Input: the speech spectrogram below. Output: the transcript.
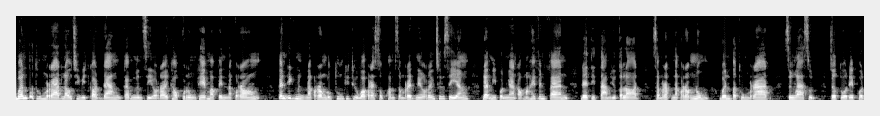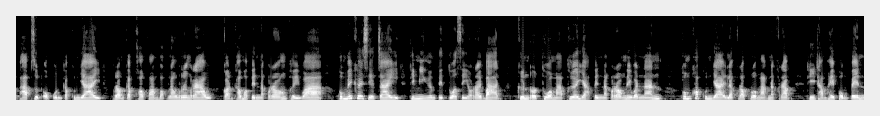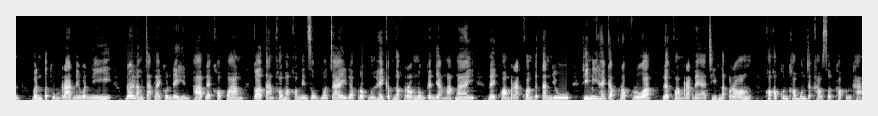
เบิ้ลปทุมราชเล่าชีวิตก่อนดัง กับเงิน 400 เข้ากรุงเทพมาเป็นนักร้อง เป็นอีกหนึ่งนักร้องลูกทุ่งที่ถือว่าประสบความสำเร็จในเรื่องชื่อเสียง และมีผลงานออกมาให้แฟนๆ ได้ติดตามอยู่ตลอดสำหรับนักร้องหนุ่ม เบิ้ลปทุมราช ซึ่งล่าสุดเจ้าตัวได้โพสภาพสุดอบอุ่นกับคุณยาย พร้อมกับข้อความบอกเล่าเรื่องราว ก่อนเข้ามาเป็นนักร้องเผยว่า ผมไม่เคยเสียใจที่มีเงินติดตัว 400 บาท ขึ้นรถทัวร์มาเพื่ออยากเป็นนักร้องในวันนั้น ผมขอบคุณยายและครอบครัวมากนะครับ ที่ทำให้ผมเป็นเบิ้ลปทุมราชในวันนี้ โดยหลังจากหลายคนได้เห็นภาพและข้อความ ก็ต่างเข้ามาคอมเมนต์ส่งหัวใจ และปรบมือให้กับนักร้องหนุ่มกันอย่างมากมาย ในความรักความกตัญญูที่มีให้กับครอบครัว และความรักในอาชีพนักร้อง ขอขอบคุณข้อมูลจากข่าวสดขอบคุณค่ะ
